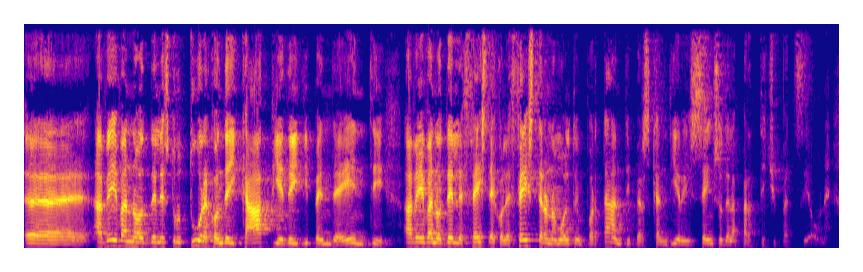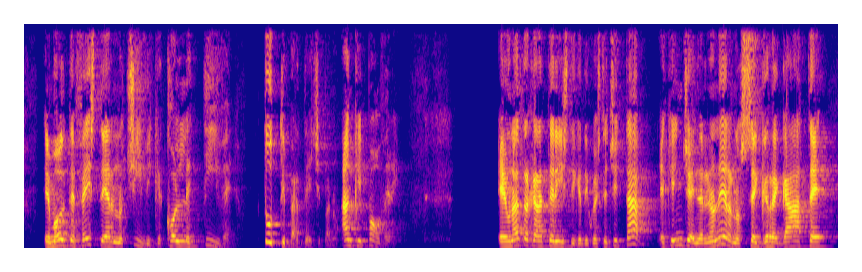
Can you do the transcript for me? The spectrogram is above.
Eh, avevano delle strutture con dei capi e dei dipendenti, avevano delle feste, ecco le feste erano molto importanti per scandire il senso della partecipazione. E molte feste erano civiche, collettive, tutti partecipano, anche i poveri. E un'altra caratteristica di queste città è che in genere non erano segregate,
